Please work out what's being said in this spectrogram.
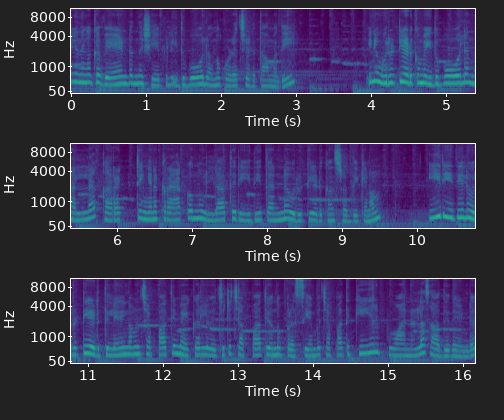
ഇനി നിങ്ങൾക്ക് വേണ്ടുന്ന ഷേപ്പിൽ ഇതുപോലെ ഒന്ന് കുഴച്ചെടുത്താൽ മതി. ഇനി ഉരുട്ടിയെടുക്കുമ്പോൾ ഇതുപോലെ നല്ല കറക്റ്റ് ഇങ്ങനെ ക്രാക്കൊന്നും ഇല്ലാത്ത രീതിയിൽ തന്നെ ഉരുട്ടിയെടുക്കാൻ ശ്രദ്ധിക്കണം. ഈ രീതിയിൽ ഉരുട്ടിയെടുത്തില്ലെങ്കിൽ നമ്മൾ ചപ്പാത്തി മേക്കറിൽ വെച്ചിട്ട് ചപ്പാത്തി ഒന്ന് പ്രസ് ചെയ്യുമ്പോൾ ചപ്പാത്തി കീറി പോകാനുള്ള സാധ്യതയുണ്ട്.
